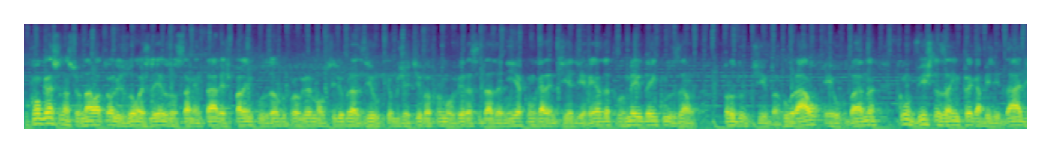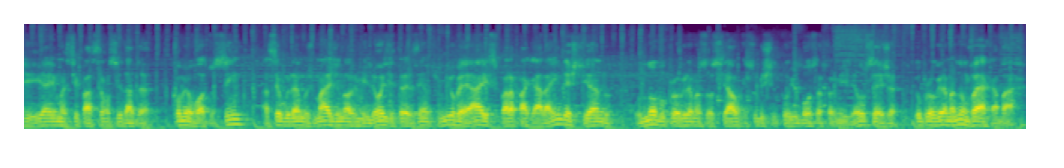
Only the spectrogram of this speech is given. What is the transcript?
O Congresso Nacional atualizou as leis orçamentárias para a inclusão do Programa Auxílio Brasil, que objetiva promover a cidadania com garantia de renda por meio da inclusão produtiva rural e urbana, com vistas à empregabilidade e à emancipação cidadã. Com meu voto sim, asseguramos mais de 9 milhões e 300 mil reais para pagar ainda este ano o novo programa social que substitui o Bolsa Família. Ou seja, o programa não vai acabar.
